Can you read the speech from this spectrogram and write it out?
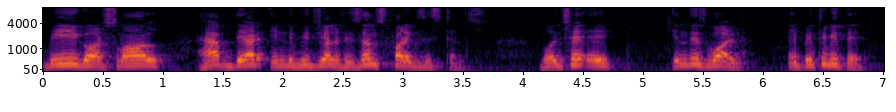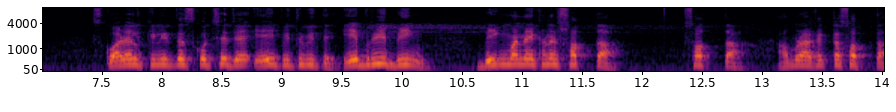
big or small have their individual reasons for existence বলছে এই ইন দিস ওয়ার্ল্ড এই পৃথিবীতে স্কোয়ারেল কি নির্দেশ করছে যে এই পৃথিবীতে এভরি বিং বিং মানে এখানে সত্তা সত্তা, আমরা এক একটা সত্তা,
